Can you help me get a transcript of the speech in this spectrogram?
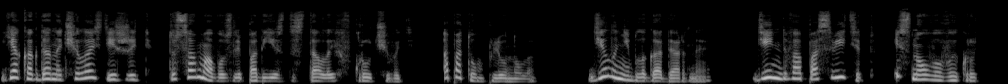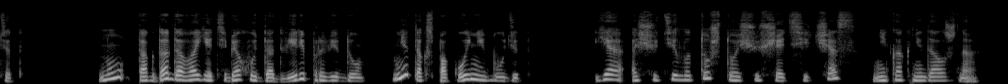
Я, когда начала здесь жить, то сама возле подъезда стала их вкручивать, а потом плюнула. Дело неблагодарное. День-два посветит и снова выкрутят. Ну, тогда давай я тебя хоть до двери проведу. Мне так спокойней будет. Я ощутила то, что ощущать сейчас никак не должна.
